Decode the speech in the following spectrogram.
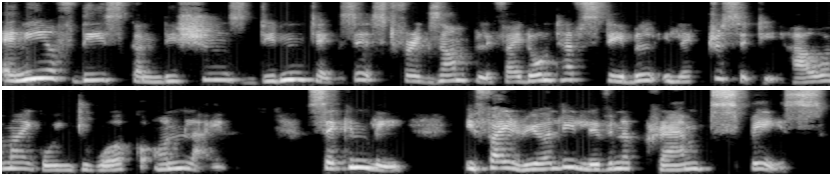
any of these conditions didn't exist, for example, if I don't have stable electricity, how am I going to work online? Secondly, if I really live in a cramped space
